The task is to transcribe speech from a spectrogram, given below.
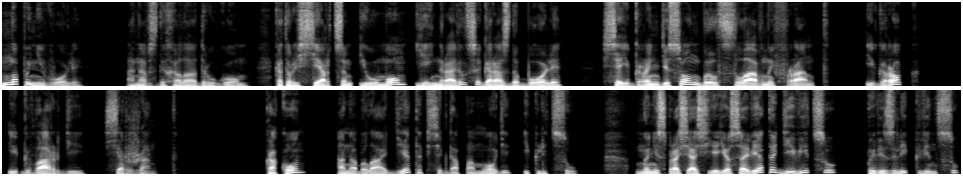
но по неволе. Она вздыхала о другом, который сердцем и умом ей нравился гораздо более. Сей Грандисон был славный франт, игрок и гвардии сержант. Как он, она была одета всегда по моде и к лицу. Но, не спросясь ее совета, девицу повезли к венцу.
